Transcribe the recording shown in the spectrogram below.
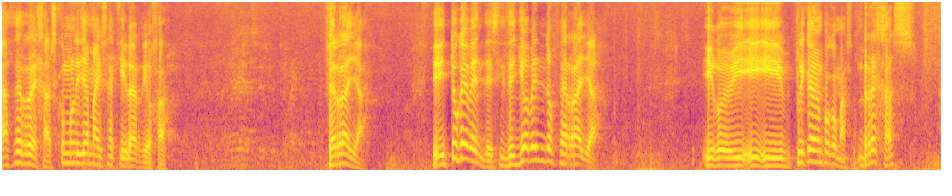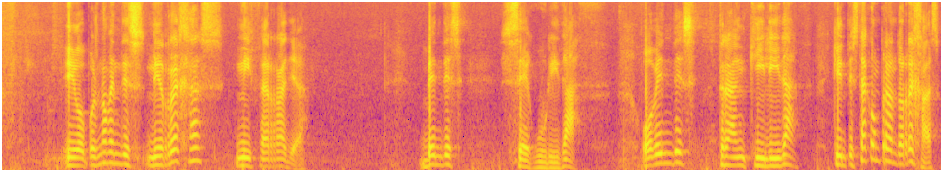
hacer rejas, ¿cómo le llamáis aquí La Rioja? Ferralla. ¿Y tú qué vendes? Dice, yo vendo ferralla. Y explícame un poco más. Rejas. Y digo, pues no vendes ni rejas ni ferralla. Vendes seguridad. O vendes tranquilidad. Quien te está comprando rejas,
